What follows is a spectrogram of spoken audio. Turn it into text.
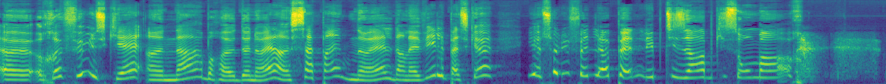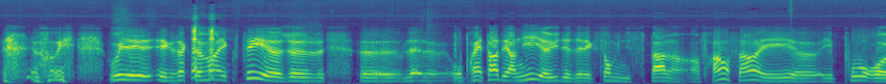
euh, refuse qu'il y ait un arbre de Noël, un sapin de Noël dans la ville, parce que il a ça lui fait de la peine les petits arbres qui sont morts. oui, oui, exactement. Écoutez, je, au printemps dernier, il y a eu des élections municipales en, France, hein, et, et, pour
